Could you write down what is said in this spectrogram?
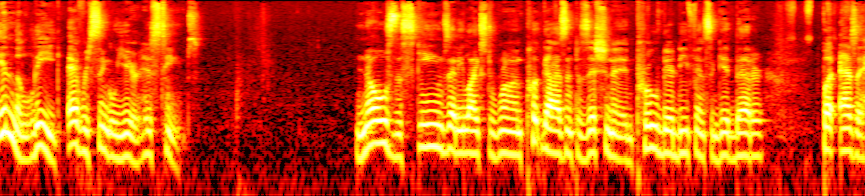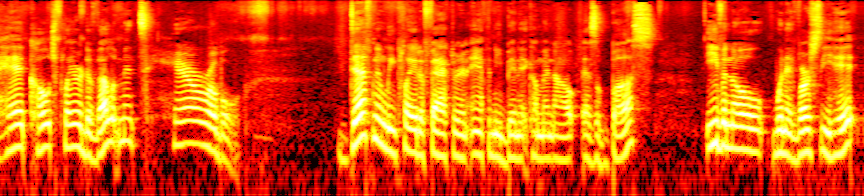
in the league every single year, his teams. Knows the schemes that he likes to run, put guys in position to improve their defense and get better. But as a head coach, player development, terrible. Definitely played a factor in Anthony Bennett coming out as a bust even though when adversity hit,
